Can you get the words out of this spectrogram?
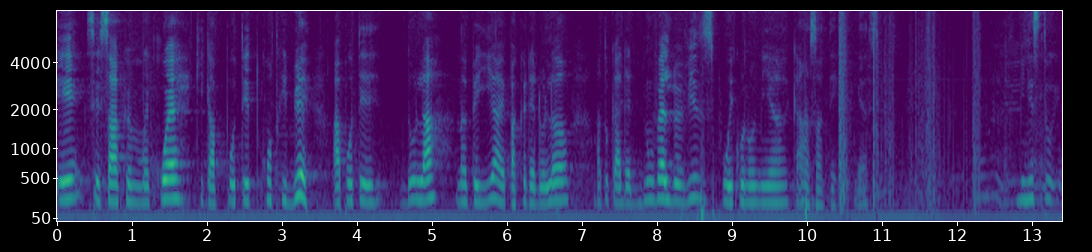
et c'est ça que moi crois qui a contribué à porter dollars dans le pays et pas que des dollars, en tout cas des nouvelles devises pour l'économie et la santé. Merci. Ministre Tourisme.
